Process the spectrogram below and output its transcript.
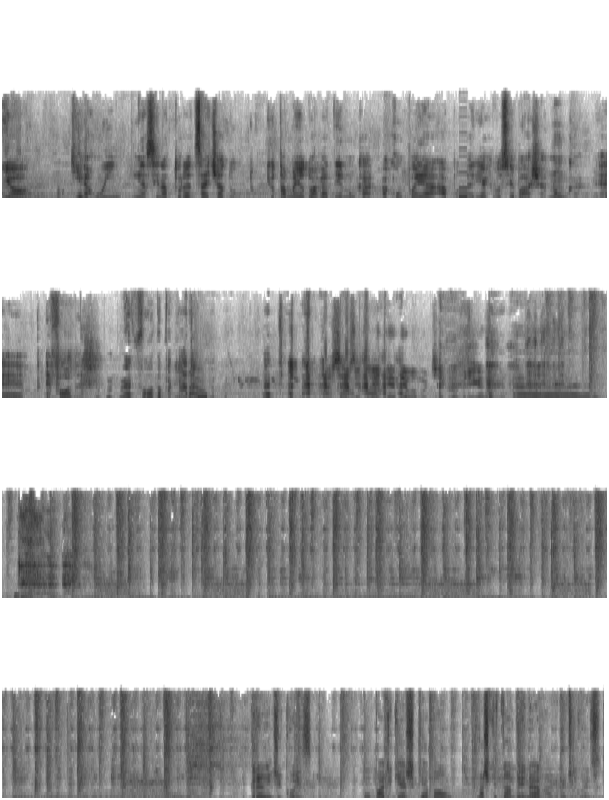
E ó, o que é ruim em assinatura de site adulto? Que o tamanho do HD nunca acompanha a putaria que você baixa. Nunca. É, é foda. é foda pra caralho. Então, Acho que a gente já entendeu o motivo da briga, né? É. Grande Coisa. Um podcast que é bom, mas que também não é lá grande coisa.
